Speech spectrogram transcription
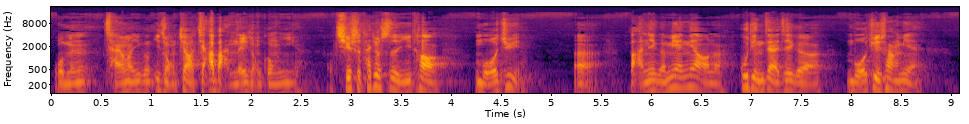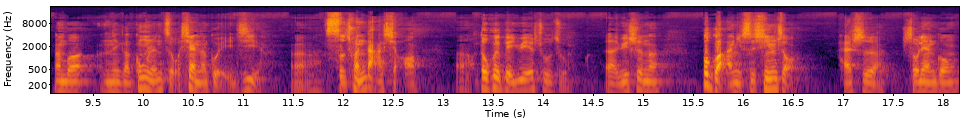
我们采用了一个一种叫夹板的一种工艺，其实它就是一套模具，呃，把那个面料呢固定在这个模具上面，那么那个工人走线的轨迹，呃，尺寸大小。呃，都会被约束住。呃，于是呢，不管你是新手还是熟练工，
